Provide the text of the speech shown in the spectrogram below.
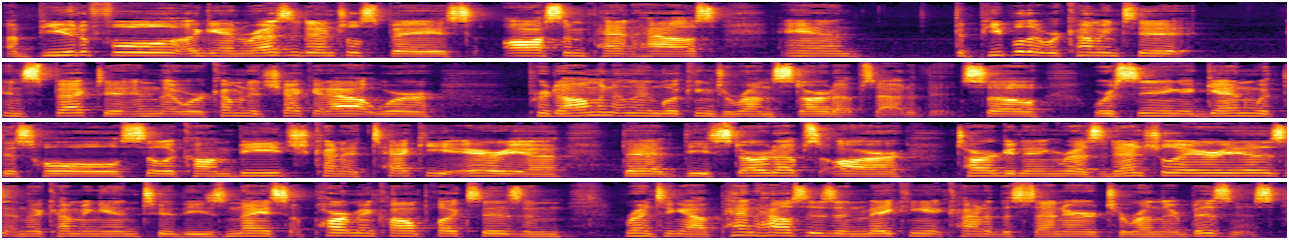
a beautiful, again, residential space, awesome penthouse, and the people that were coming to inspect it and that were coming to check it out were predominantly looking to run startups out of it. So we're seeing again with this whole Silicon Beach kind of techie area that these startups are targeting residential areas and they're coming into these nice apartment complexes and renting out penthouses and making it kind of the center to run their business.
